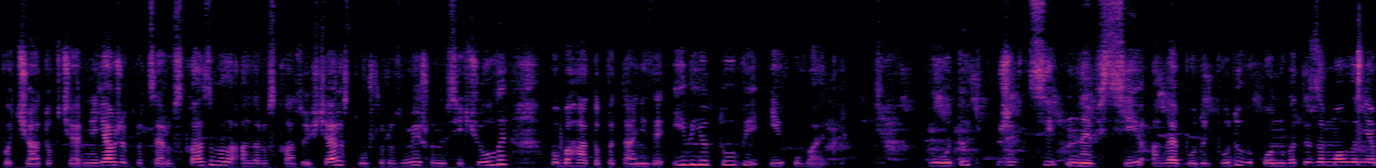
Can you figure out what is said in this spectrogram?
початок червня. Я вже про це розказувала, але розказую ще раз, тому що розумію, що не всі чули, бо багато питань йде і в Ютубі, і у Вайбері. Будуть живці, не всі, але будуть. Буду виконувати замовлення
